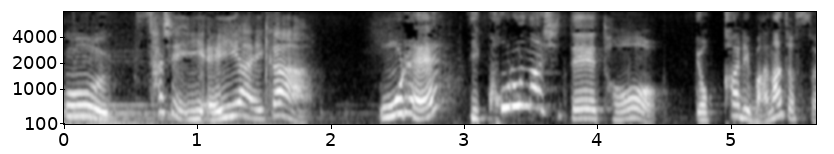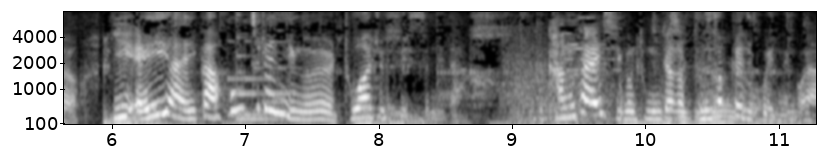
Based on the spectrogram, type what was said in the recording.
그리고 사실 이 AI가 올해 이 코로나 시대에 더 역할이 많아졌어요. 이 AI가 홈 트레이닝을 도와줄 수 있습니다. 그 강사의 지금 동작을 분석해주고 있는 거야.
